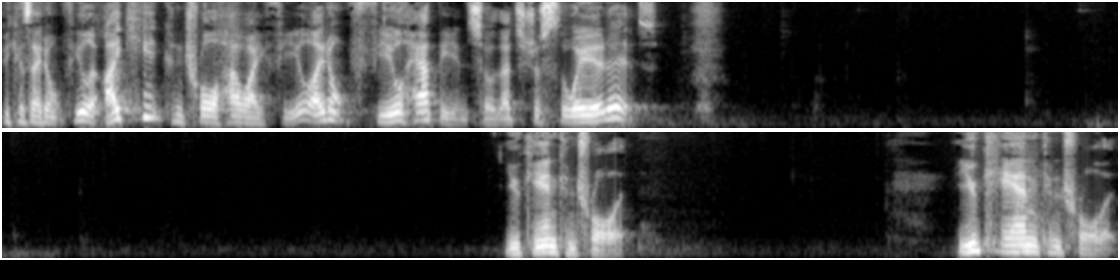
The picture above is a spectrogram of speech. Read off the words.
because I don't feel it. I can't control how I feel. I don't feel happy, and so that's just the way it is. You can control it. You can control it.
